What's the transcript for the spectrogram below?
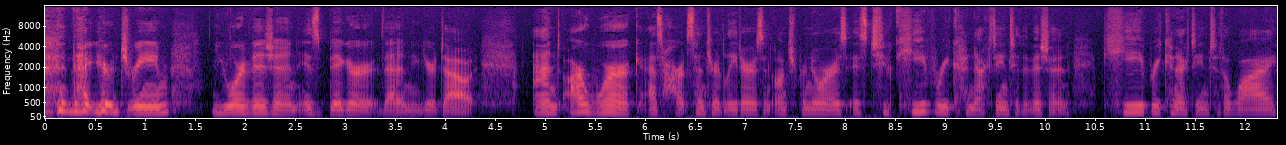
that your dream, your vision is bigger than your doubt. And our work as heart centered leaders and entrepreneurs is to keep reconnecting to the vision, keep reconnecting to the why.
